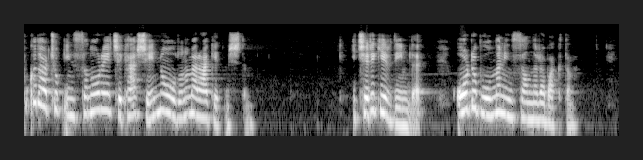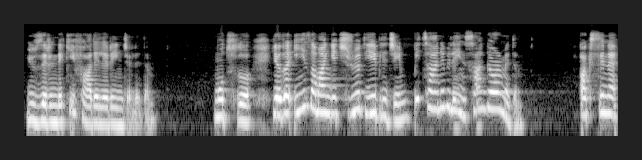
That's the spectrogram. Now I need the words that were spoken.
Bu kadar çok insanı oraya çeken şeyin ne olduğunu merak etmiştim. İçeri girdiğimde orada bulunan insanlara baktım. Yüzlerindeki ifadeleri inceledim mutlu ya da iyi zaman geçiriyor diyebileceğim bir tane bile insan görmedim. Aksine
